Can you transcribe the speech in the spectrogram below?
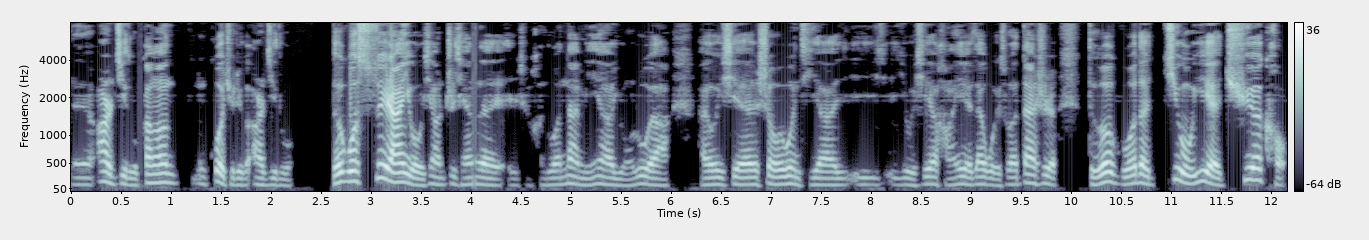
呃，二季度刚刚过去，这个二季度，德国虽然有像之前的很多难民啊涌入啊，还有一些社会问题啊，有些行业在萎缩，但是德国的就业缺口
